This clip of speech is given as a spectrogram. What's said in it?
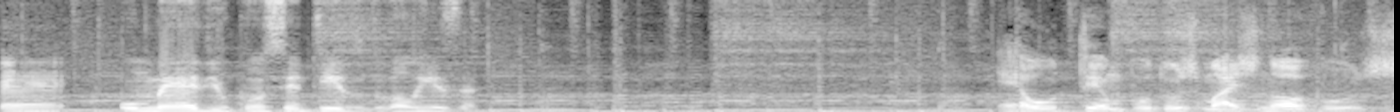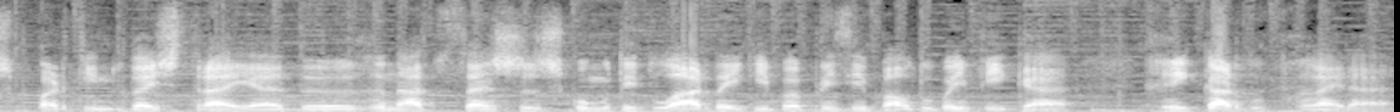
é o médio com sentido de baliza. É o tempo dos mais novos, partindo da estreia de Renato Sanches como titular da equipa principal do Benfica, Ricardo Ferreira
